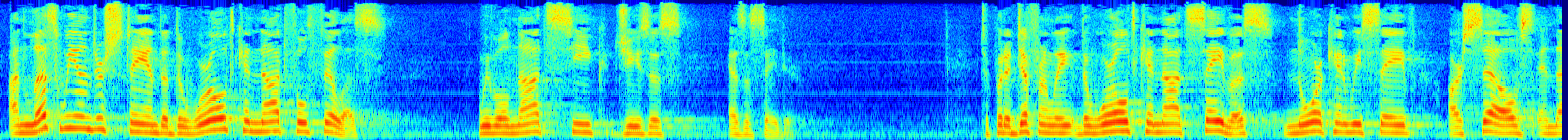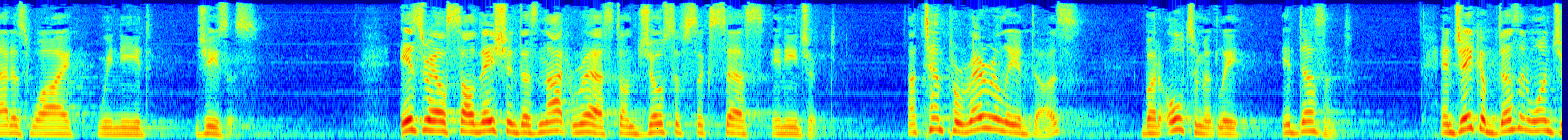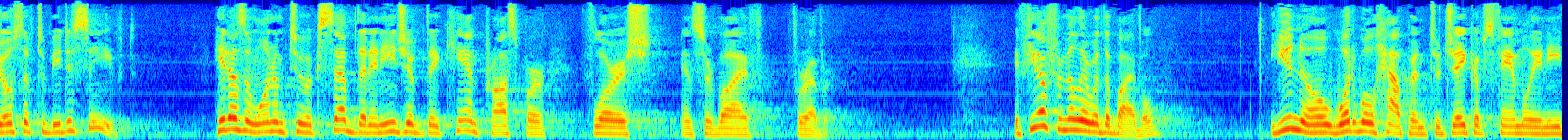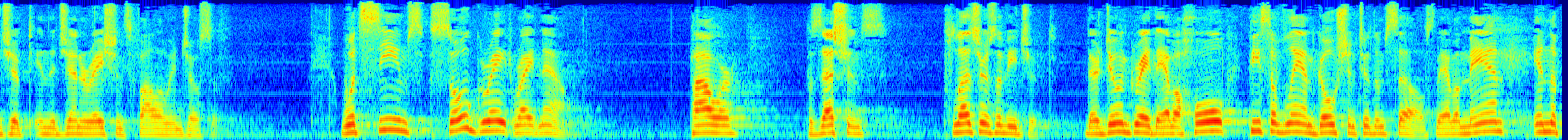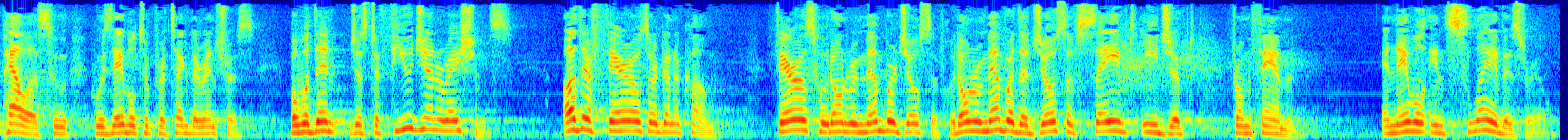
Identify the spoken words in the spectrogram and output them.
Unless we understand that the world cannot fulfill us, we will not seek Jesus as a Savior. To put it differently, the world cannot save us, nor can we save ourselves, and that is why we need Jesus. Israel's salvation does not rest on Joseph's success in Egypt. Now, temporarily it does, but ultimately it doesn't. And Jacob doesn't want Joseph to be deceived. He doesn't want him to accept that in Egypt they can prosper, flourish, and survive forever. If you are familiar with the Bible, you know what will happen to Jacob's family in Egypt in the generations following Joseph. What seems so great right now power, possessions, pleasures of Egypt they're doing great. They have a whole piece of land, Goshen, to themselves. They have a man in the palace who, who is able to protect their interests. But within just a few generations, other pharaohs are going to come. Pharaohs who don't remember Joseph, who don't remember that Joseph saved Egypt from famine. And they will enslave Israel.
